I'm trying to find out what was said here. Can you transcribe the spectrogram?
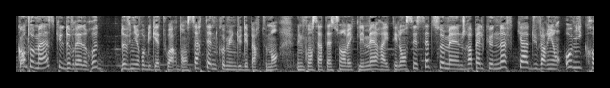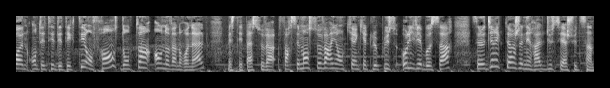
Quant au masque, il devrait être devenir obligatoire dans certaines communes du département. Une concertation avec les maires a été lancée cette semaine. Je rappelle que 9 cas du variant Omicron ont été détectés en France, dont un en Auvergne-Rhône-Alpes. Mais ce n'est pas forcément ce variant qui inquiète le plus Olivier Bossard. C'est le directeur général du CHU de saint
